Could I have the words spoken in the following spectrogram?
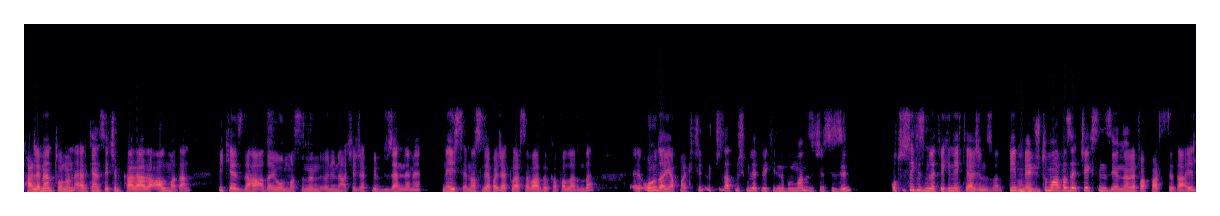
parlamentonun erken seçim kararı almadan bir kez daha aday olmasının önünü açacak bir düzenleme neyse nasıl yapacaklarsa vardır kafalarında e, onu da yapmak için 360 milletvekilini bulmanız için sizin 38 milletvekiline ihtiyacınız var. Bir mevcutu muhafaza edeceksiniz yeniden Refah Partisi de dahil.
